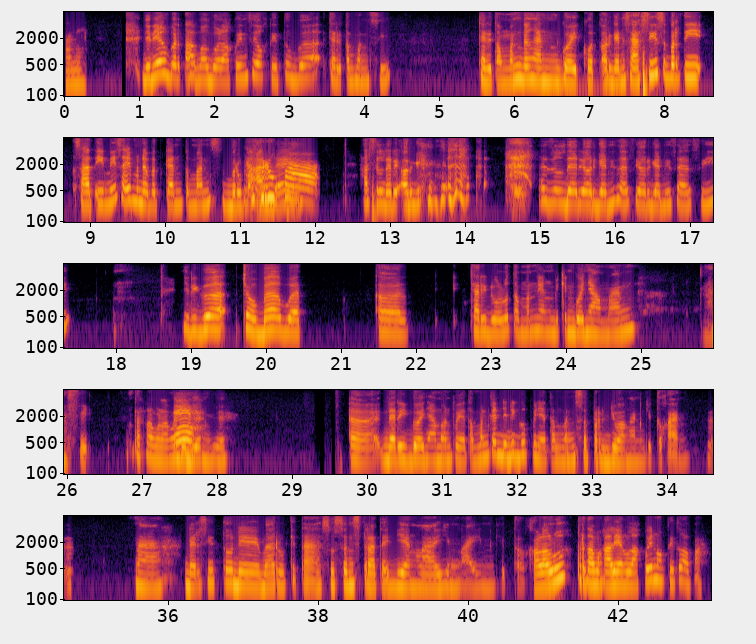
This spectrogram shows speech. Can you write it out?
Nah, nih, Jadi yang pertama gue lakuin sih waktu itu gue cari temen sih. Cari temen dengan gue ikut organisasi seperti saat ini saya mendapatkan teman berupa Anda berupa ya. Hasil dari orga hasil dari organisasi-organisasi. Jadi gue coba buat eh, cari dulu temen yang bikin gue nyaman. Asik. Ntar lama-lama Eh. jadian gue. Eh, dari gue nyaman punya temen kan jadi gue punya temen seperjuangan gitu kan. Nah, dari situ deh baru kita susun strategi yang lain-lain gitu. Kalau lu pertama kali yang lu lakuin waktu itu apa?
